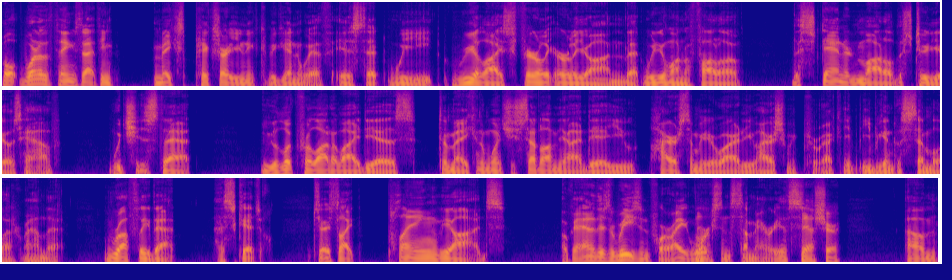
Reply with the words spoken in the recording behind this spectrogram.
Well, one of the things that I think makes Pixar unique to begin with is that we realized fairly early on that we didn't want to follow the standard model the studios have, which is that you look for a lot of ideas to make, and once you settle on the idea, you hire somebody to write it, you hire somebody to direct, and you, you begin to assemble it around that. Roughly that a schedule. So it's like playing the odds. Okay, and there's a reason for it, right? It Yeah. works in some areas. Yeah, sure. Um,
